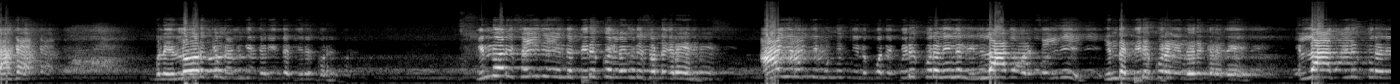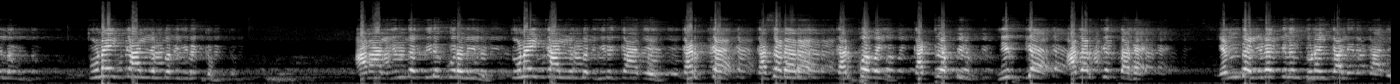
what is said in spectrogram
தக உங்களை எல்லோருக்கும் நன்கு தெரிந்த திருக்குறள் இன்னொரு செய்தி இந்த திருக்குறள் என்று சொல்லுகிறேன் ஆயிரத்தி முன்னூத்தி முப்பது திருக்குறளிலும் இல்லாத ஒரு செய்தி இந்த திருக்குறளில் இருக்கிறது எல்லா திருக்குறளிலும் துணைக்கால் என்பது இருக்கும் ஆனால் இந்த திருக்குறளில் துணைக்கால் என்பது இருக்காது. கற்க கசடர கற்பவை கற்றபின் நிற்க அதற்கு தக. எந்த இடத்திலும் துணைக்கால் இருக்காது.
